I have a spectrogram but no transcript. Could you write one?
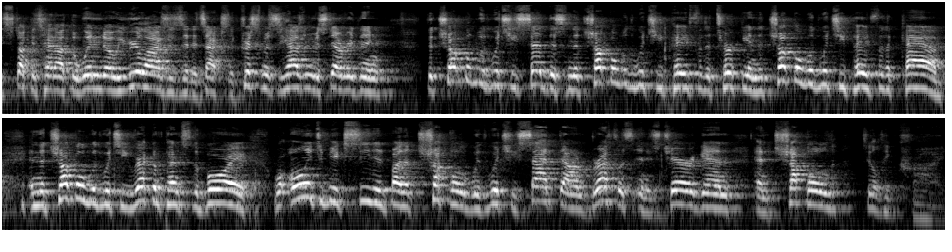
stuck his head out the window. He realizes that it's actually Christmas. He hasn't missed everything. The chuckle with which he said this, and the chuckle with which he paid for the turkey, and the chuckle with which he paid for the cab, and the chuckle with which he recompensed the boy were only to be exceeded by the chuckle with which he sat down breathless in his chair again and chuckled till he cried.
